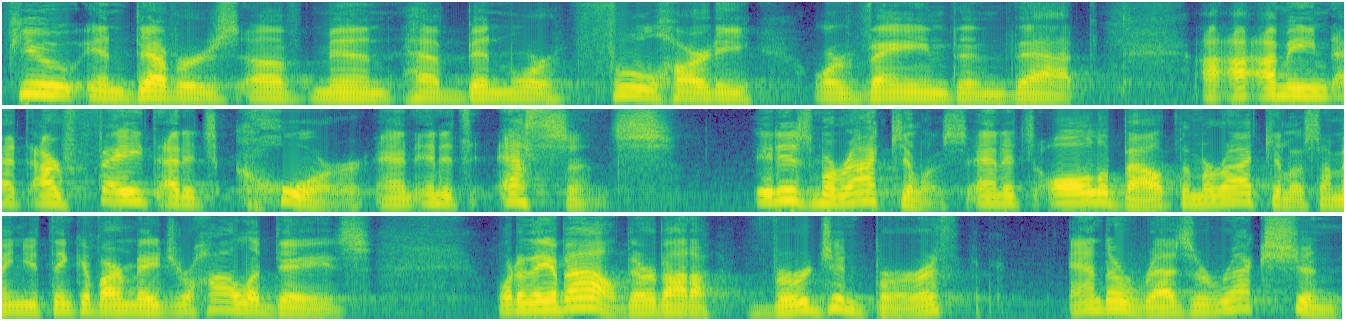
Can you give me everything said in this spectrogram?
Few endeavors of men have been more foolhardy or vain than that. I, I mean, our faith at its core and in its essence, it is miraculous, and it's all about the miraculous. I mean, you think of our major holidays. What are they about? They're about a virgin birth and a resurrection.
